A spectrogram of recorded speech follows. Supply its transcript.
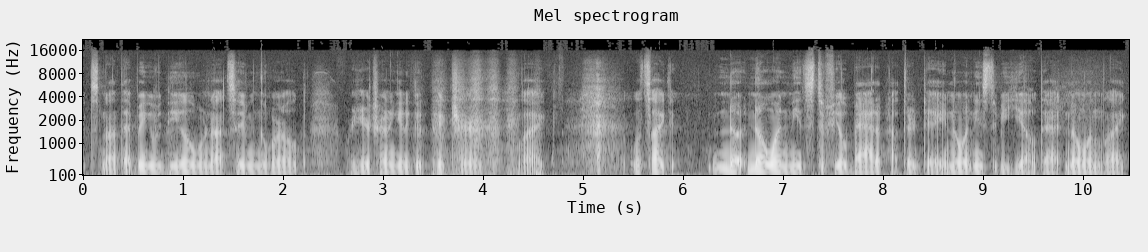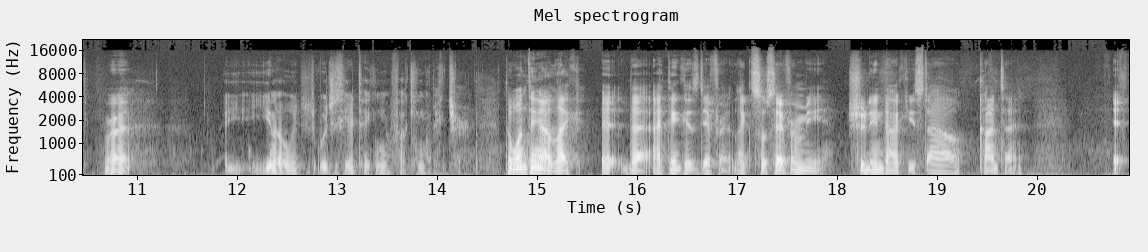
it's not that big of a deal. We're not saving the world. We're here trying to get a good picture. like, it's like, no, no one needs to feel bad about their day. No one needs to be yelled at. No one, like, Right. you know, we, we're just here taking a fucking picture. The one thing I like it, that I think is different, like so, say for me shooting docu style content, it,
